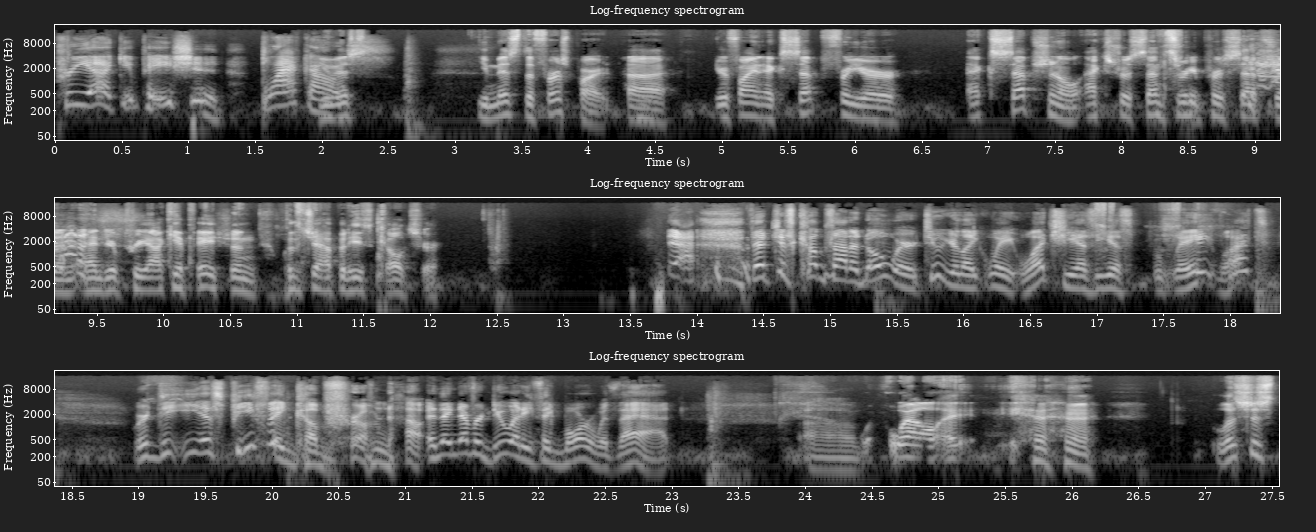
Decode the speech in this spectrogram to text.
Preoccupation, blackouts. You missed- you missed the first part. Uh, you're fine, except for your exceptional extrasensory perception and your preoccupation with Japanese culture. yeah, that just comes out of nowhere too. You're like, wait, what? She has ES. Wait, what? Where'd the ESP thing come from now? And they never do anything more with that. Um, Well, I, let's just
